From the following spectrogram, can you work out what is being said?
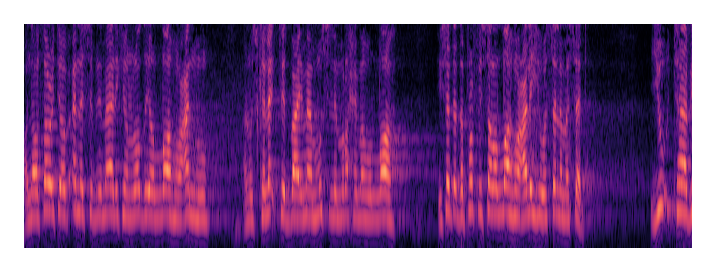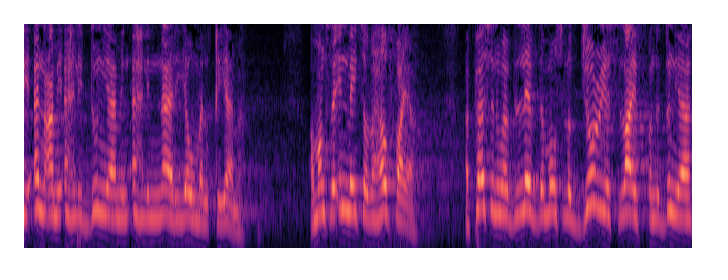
On the authority of Anas ibn Malik radiallahu anhu and was collected by Imam Muslim rahimahullah he said that the Prophet sallallahu alayhi wasallam said يؤتى بأنعم أهل الدنيا من أهل النار يوم القيامة Amongst the inmates of hellfire a person who have lived the most luxurious life on the dunya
